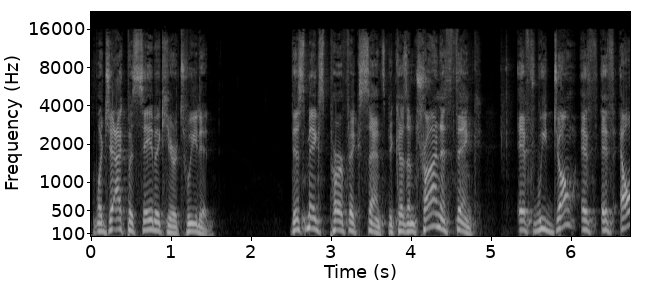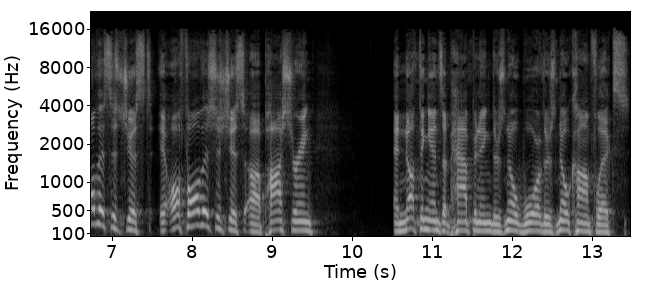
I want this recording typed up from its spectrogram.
what Jack Posobiec here tweeted, this makes perfect sense. Because I'm trying to think if we don't, if if all this is just, if all this is just uh, posturing, and nothing ends up happening, there's no war, there's no conflicts.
